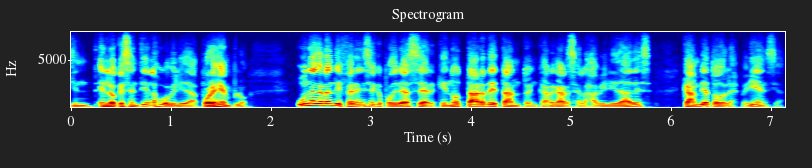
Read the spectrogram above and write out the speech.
en lo que la jugabilidad. Por ejemplo, una gran diferencia que podría ser que no tarde tanto en cargarse las habilidades, cambia toda la experiencia.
